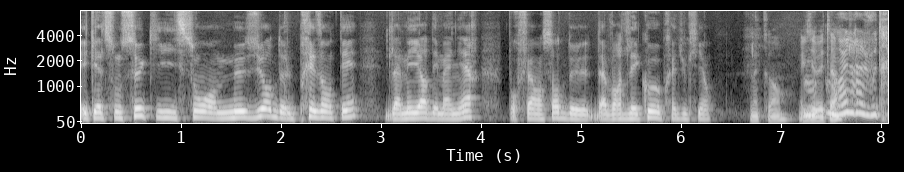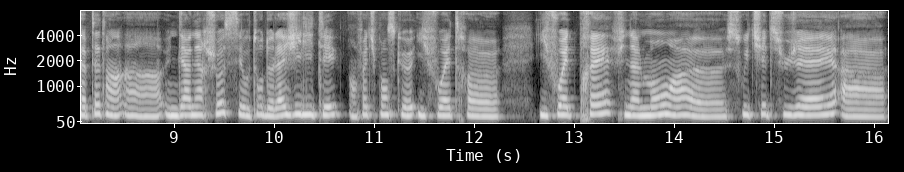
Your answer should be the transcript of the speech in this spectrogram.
et quels sont ceux qui sont en mesure de le présenter de la meilleure des manières pour faire en sorte d'avoir de, l'écho auprès du client? D'accord. Elisabeth Moi, je rajouterais peut-être une dernière chose, c'est autour de l'agilité. En fait, je pense qu'il faut, être, euh, faut être prêt finalement à euh, switcher de sujet, à,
